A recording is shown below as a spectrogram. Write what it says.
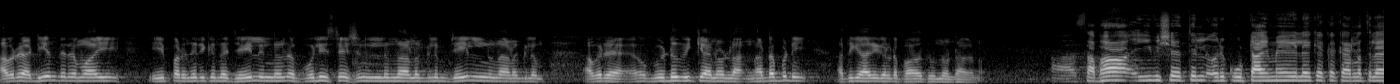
അവരെ അടിയന്തരമായി ഈ പറഞ്ഞിരിക്കുന്ന ജയിലിൽ നിന്ന് പോലീസ് സ്റ്റേഷനിൽ നിന്നാണെങ്കിലും ജയിലിൽ നിന്നാണെങ്കിലും അവരെ വിടുവിക്കാനുള്ള നടപടി അധികാരികളുടെ ഭാഗത്തു നിന്നുണ്ടാകണം സഭ ഈ വിഷയത്തിൽ ഒരു കൂട്ടായ്മയിലേക്കൊക്കെ കേരളത്തിലെ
